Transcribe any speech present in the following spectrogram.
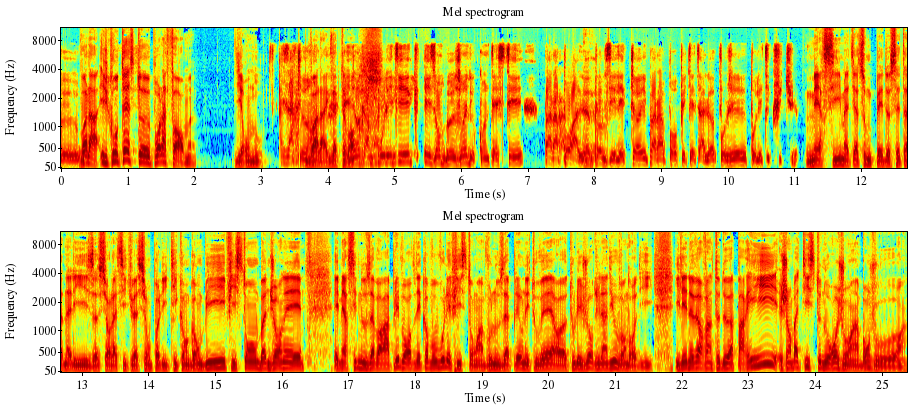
Euh, voilà, il conteste pour la forme dirons-nous. Exactement. Voilà, exactement. Et donc en politique, ils ont besoin de contester par rapport à leurs propres électeurs et par rapport peut-être à leur projet politique futur. Merci Mathias Sungpe de cette analyse sur la situation politique en Gambie. Fiston, bonne journée et merci de nous avoir appelés. Vous revenez quand vous voulez, Fiston. Hein. Vous nous appelez, on est ouvert euh, tous les jours du lundi au vendredi. Il est 9h22 à Paris. Jean-Baptiste nous rejoint. Bonjour.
